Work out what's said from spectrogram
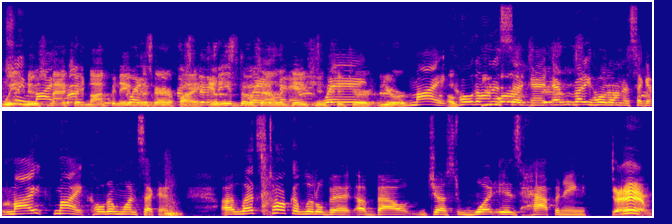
we at Actually, Mike- Newsmax have not been able to verify any of those Wait allegations Wait, that you're, you're Mike, oh, hold on You a second. Everybody, hold on a second. Mike, Mike, hold on one second. Uh, let's talk a little bit about just what is happening. Damn!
